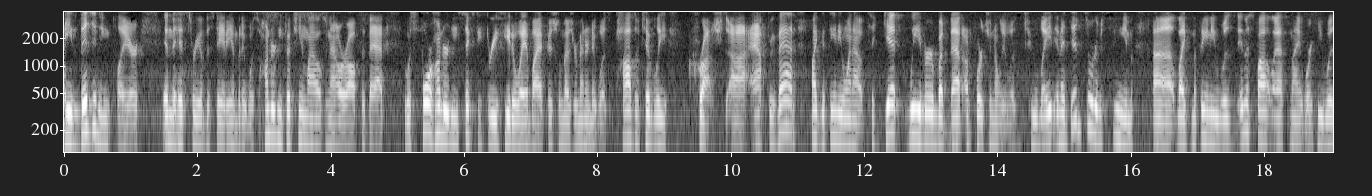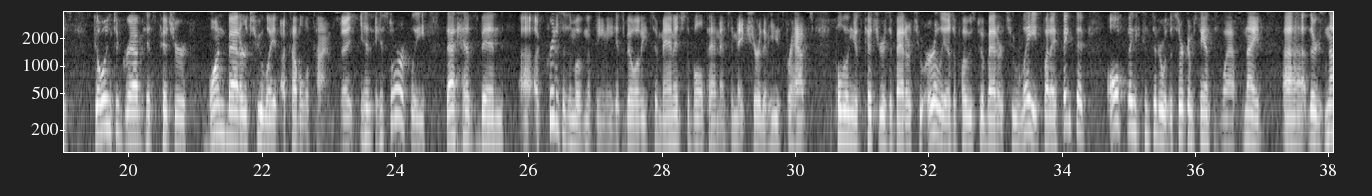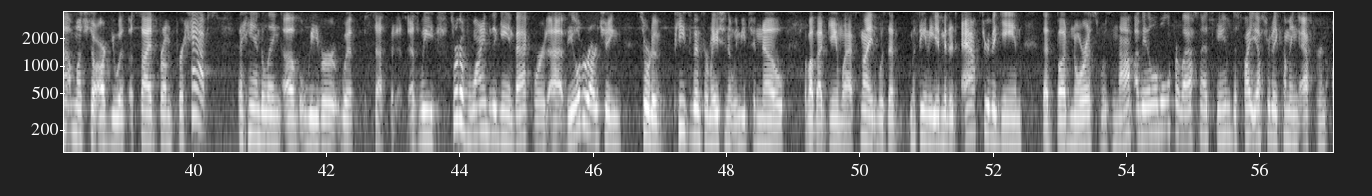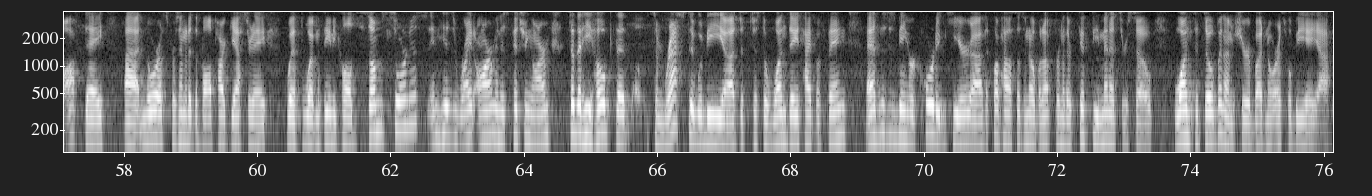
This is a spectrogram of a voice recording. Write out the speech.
a visiting player in the history of the stadium, but it was 115 miles an hour off the bat. It was 463 feet away by official measurement, and it was positively crushed. Uh, after that, Mike Matheny went out to get Weaver, but that unfortunately was too late, and it did sort of seem uh, like Matheny was in a spot last night where he was going to grab his pitcher one batter too late a couple of times. Uh, historically, that has been uh, a criticism of Matheny, his ability to manage the bullpen and to make sure that he's perhaps pulling his pitchers a batter too early as opposed to a batter too late. But I think that all things considered with the circumstances last night, uh, there's not much to argue with aside from perhaps the handling of Weaver with Cespedes. As we sort of wind the game backward, uh, the overarching sort of piece of information that we need to know about that game last night was that Matheny admitted after the game that Bud Norris was not available for last night's game, despite yesterday coming after an off day. Uh, Norris presented at the ballpark yesterday with what Matheny called some soreness in his right arm and his pitching arm. Said that he hoped that some rest it would be uh, just just a one day type of thing. As this is being recorded here, uh, the clubhouse doesn't open up for another 50 minutes or so. Once it's open, I'm sure Bud Norris will be a uh,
